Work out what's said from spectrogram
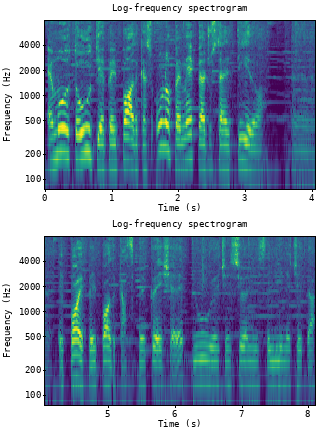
è molto utile per il podcast. Uno per me per aggiustare il tiro eh, e poi per il podcast per crescere, più recensioni, stelline, eccetera.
